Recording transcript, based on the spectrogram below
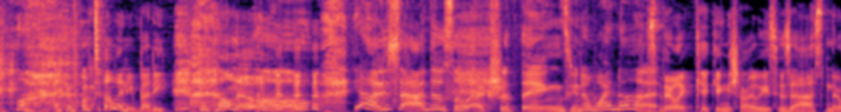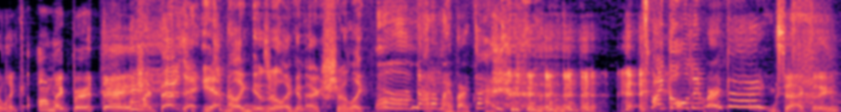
I won't tell anybody. But hell no. Oh, yeah, just add those little extra things. You know, why not? So they're like kicking Charlize's ass and they're like, on my birthday. On my birthday. Yeah, probably gives her like an extra, like, "Mm, not on my birthday. it's my golden birthday. Exactly.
